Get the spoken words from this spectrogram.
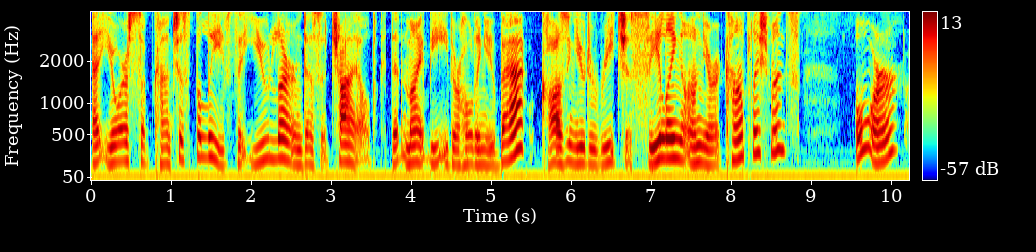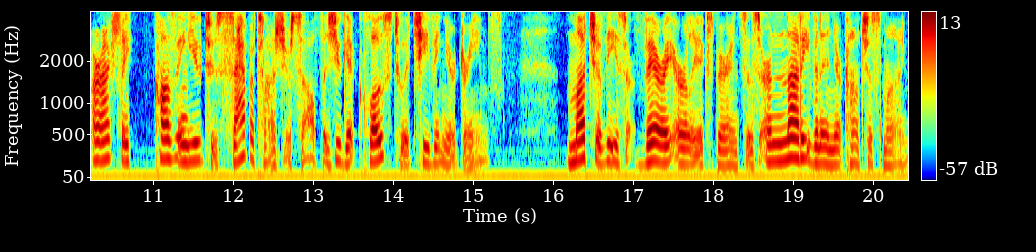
at your subconscious beliefs that you learned as a child that might be either holding you back, causing you to reach a ceiling on your accomplishments, or are actually causing you to sabotage yourself as you get close to achieving your dreams. Much of these very early experiences are not even in your conscious mind.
